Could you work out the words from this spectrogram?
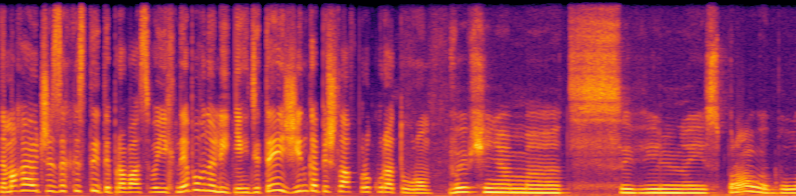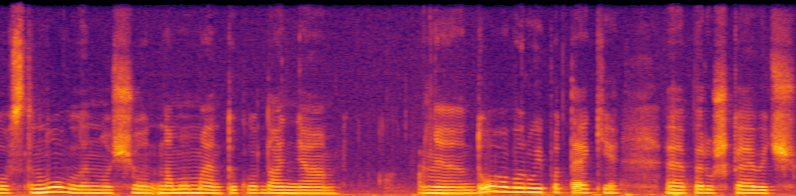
Намагаючись захистити права своїх неповнолітніх дітей, жінка пішла в прокуратуру. Вивченням е, цивільної справи було встановлено, що на момент укладання договору іпотеки е, Перушкевич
